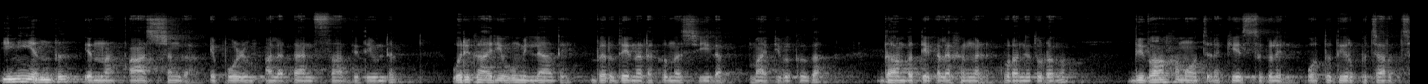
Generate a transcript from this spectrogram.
ഇനി എന്ത് എന്ന ആശങ്ക എപ്പോഴും അലട്ടാൻ സാധ്യതയുണ്ട്. ഒരു കാര്യവുമില്ലാതെ വെറുതെ നടക്കുന്ന ശീലം മാറ്റിവെക്കുക. ദാമ്പത്യ കലഹങ്ങൾ കുറഞ്ഞു തുടങ്ങും. വിവാഹമോചന കേസുകളിൽ ഒത്തുതീർപ്പ് ചർച്ച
